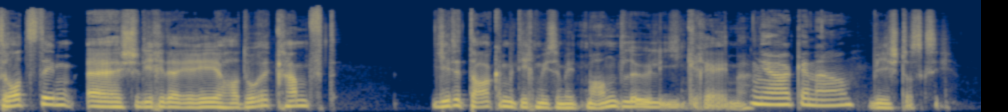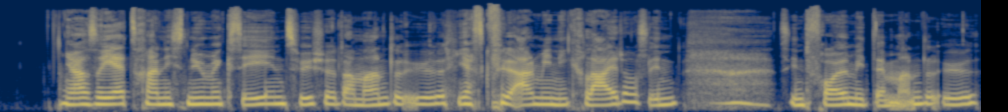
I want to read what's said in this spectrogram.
Trotzdem äh, hast du dich in der Reha durchgekämpft. Jeden Tag mit dich müssen mit Mandelöl eingremen. Ja, genau. Wie war das? Gewesen? Ja, also jetzt kann ich es nicht mehr sehen inzwischen, das Mandelöl. Ich habe das Gefühl, all meine Kleider sind, sind voll mit dem Mandelöl.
